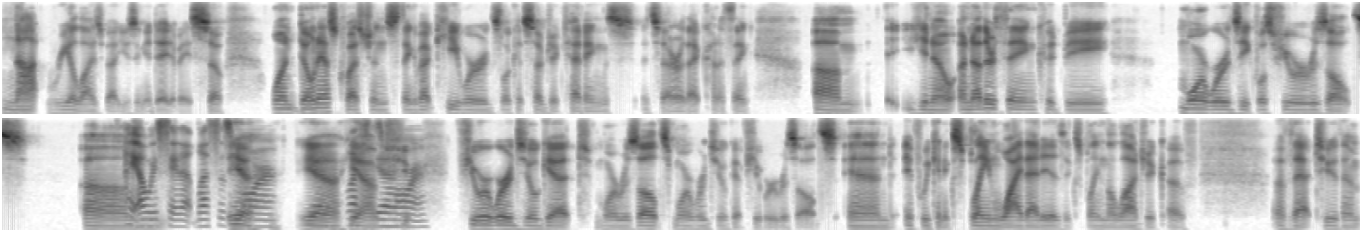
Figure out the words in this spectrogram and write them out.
not realize about using a database? So one don't ask questions think about keywords look at subject headings etc that kind of thing. Um, you know another thing could be more words equals fewer results um, I always say that less is yeah, more. yeah yeah. Less yeah, is more. fewer words you'll get more results more words you'll get fewer results and if we can explain why that is explain the logic of of that to them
